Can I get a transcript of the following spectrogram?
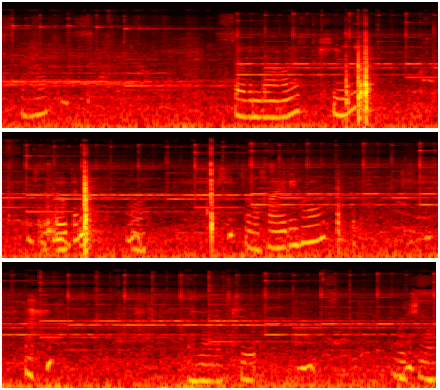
Spells. Seven dollars. It's cute. Does it open? Mm-hmm. Oh. Little hidey hole. I know that's cute. Rich Lux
